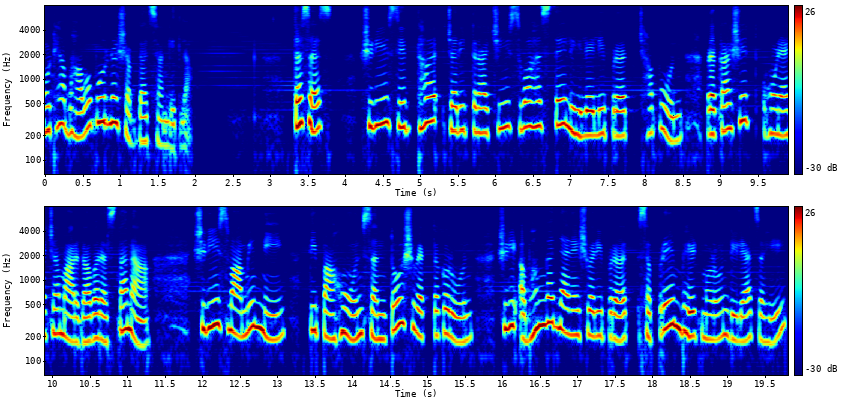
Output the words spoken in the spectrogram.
मोठ्या भावपूर्ण शब्दात सांगितला. तसंच श्री सिद्ध चरित्राची स्वहस्ते लिहिलेली प्रत छापून प्रकाशित होण्याच्या मार्गावर असताना श्री स्वामींनी ती पाहून संतोष व्यक्त करून श्री अभंग ज्ञानेश्वरी प्रत सप्रेम भेट म्हणून दिल्याचंही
